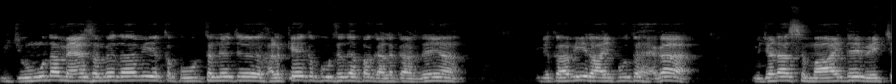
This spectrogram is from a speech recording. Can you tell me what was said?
ਵੀ ਜੂੰ ਦਾ ਮੈਂ ਸਮਝਦਾ ਵੀ ਇਹ ਕਪੂਰਥਲੇ 'ਚ, ਹਲਕੇ ਕਪੂਰਥਲੇ ਦੀ ਆਪਾਂ ਗੱਲ ਕਰਦੇ ਆ ਵੀ ਕਵੀ ਰਾਜਪੂਤ ਹੈਗਾ, ਵੀ ਜਿਹੜਾ ਸਮਾਜ ਦੇ ਵਿੱਚ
